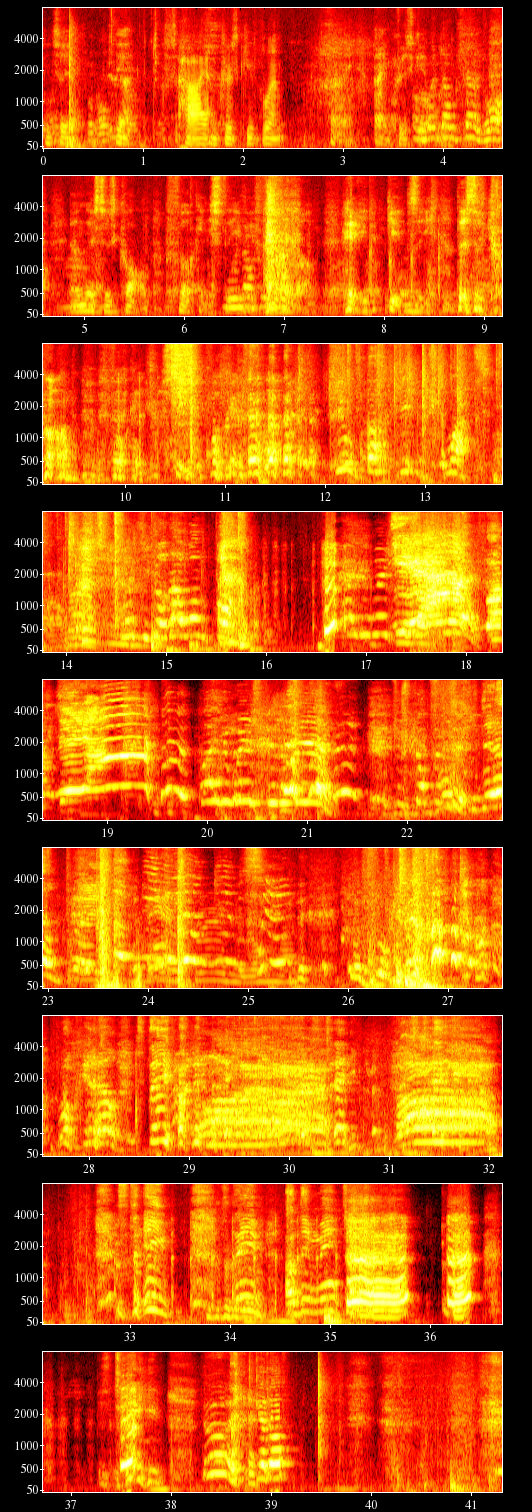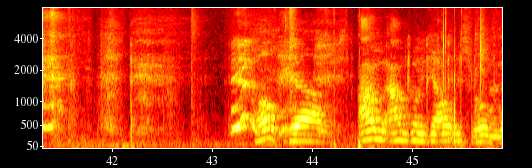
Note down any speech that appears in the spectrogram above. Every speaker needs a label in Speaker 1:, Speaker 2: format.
Speaker 1: Can? Yeah.
Speaker 2: Hi, I'm Chris Kiflin.
Speaker 1: Hi, I'm Chris
Speaker 3: Oh,
Speaker 1: Gibbon,
Speaker 3: downstairs, what?
Speaker 1: and this is called fucking Stevie Fallon. Hey, Gibbsy, this is called fucking Stevie fucking
Speaker 3: You fucking twat! Where'd you got that one from? Why are you wasting
Speaker 1: Yeah!
Speaker 3: it?
Speaker 1: Fuck yeah!
Speaker 3: Why are you wasting it here? Just stop it!
Speaker 1: Fucking hell, babe! Fucking hell, Gibbsy!
Speaker 3: Fucking hell!
Speaker 1: Steve! Steve!
Speaker 3: Ah!
Speaker 1: Steve! Steve! I didn't mean to! Steve!
Speaker 3: Get off! Oh, God.
Speaker 1: I'm, I'm gonna get out of this room.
